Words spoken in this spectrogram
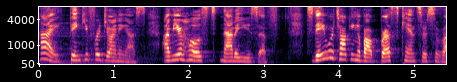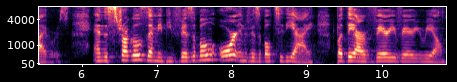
Hi, thank you for joining us. I'm your host, Nada Youssef. Today we're talking about breast cancer survivors and the struggles that may be visible or invisible to the eye, but they are very, very real.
